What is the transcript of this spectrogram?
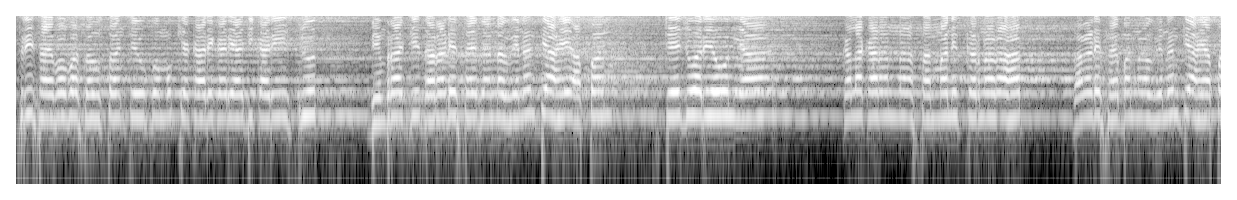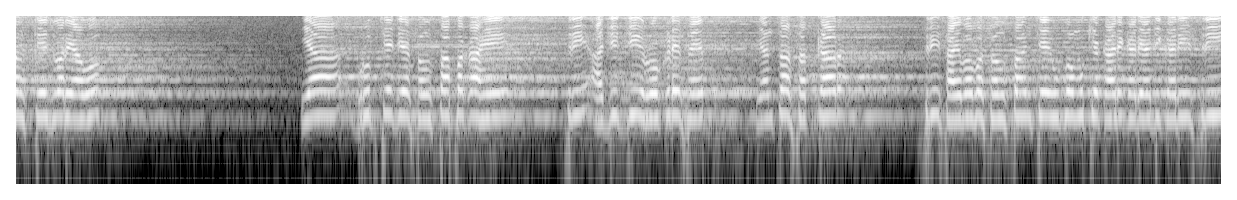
श्री साईबाबा संस्थानचे उपमुख्य कार्यकारी अधिकारी श्रीयुत भीमराजजी दराडे साहेब यांना विनंती आहे आपण स्टेजवर येऊन या कलाकारांना सन्मानित करणार आहात. दराडे साहेबांना विनंती आहे आपण स्टेजवर यावं. या ग्रुपचे जे संस्थापक आहे श्री अजितजी रोकडे साहेब यांचा सत्कार श्री साईबाबा संस्थानचे उपमुख्य कार्यकारी अधिकारी श्री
